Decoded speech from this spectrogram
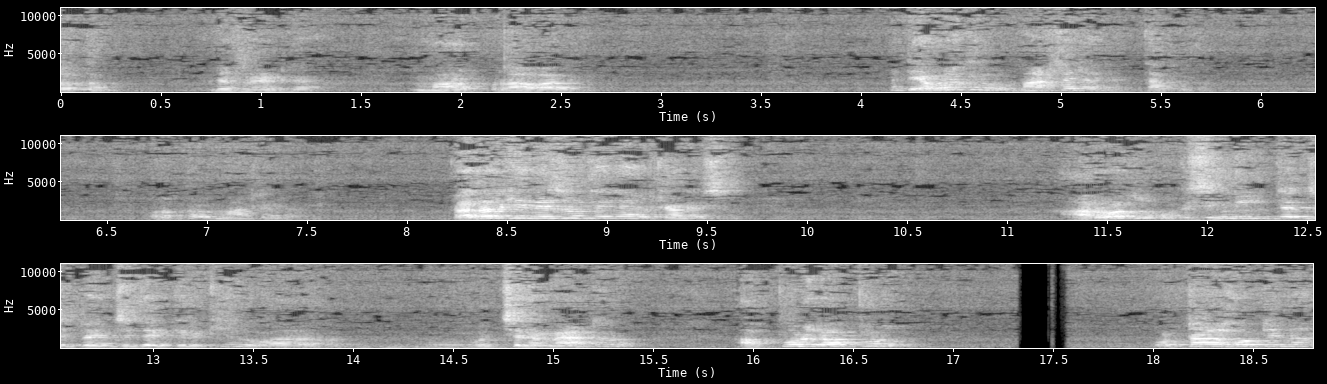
చూద్దాం. డెఫినెట్గా మార్పు రావాలి. అంటే ఎవరొకరు మాట్లాడాలి? తప్పదు. ఎవరొకరు మాట్లాడాలి. ప్రజలకి నిజం తెలియాలి కనీసం. ఆ రోజు ఒక సింగిల్ జడ్జి బెంచ్ దగ్గరికి వచ్చిన మ్యాటర్ అప్పుడుకప్పుడు హుటాహుటిన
